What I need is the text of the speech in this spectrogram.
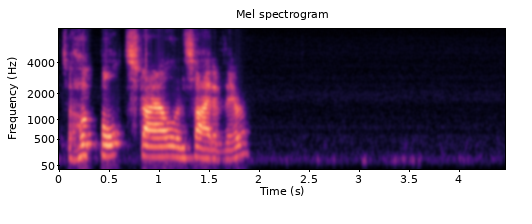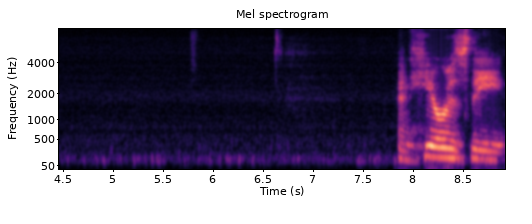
It's a hook bolt style inside of there. And here is the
